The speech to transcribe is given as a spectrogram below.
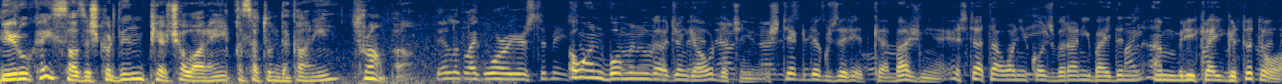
بیرۆکەی سازشکردن پێچەوانەی قسە توندەکانی ترامپە. ئەوان بۆ من لە جەنگاوەر دەچن. شتێک دەگوزەرێت کە باش نییە. ئێستا تاوانی کۆچبەرانی بایدن ئەمریکای گرتۆتەوە.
